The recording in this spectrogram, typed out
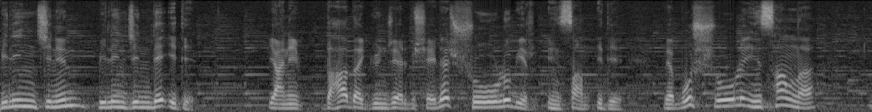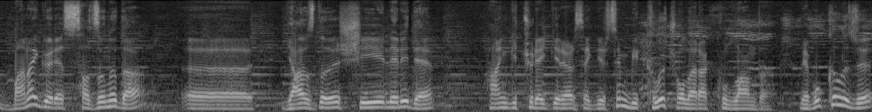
bilincinin bilincinde idi. Yani daha da güncel bir şeyle şuurlu bir insan idi. Ve bu şuurlu insanla bana göre sazını da e, yazdığı şiirleri de hangi türe girerse girsin bir kılıç olarak kullandı. Ve bu kılıcı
